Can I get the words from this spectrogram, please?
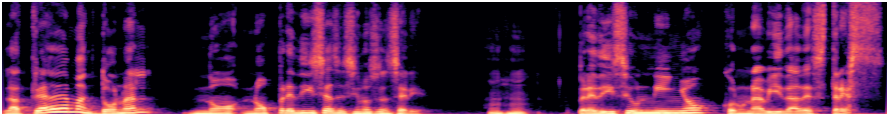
la triada de McDonald's no, no predice asesinos en serie. Predice un niño con una vida de estrés.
